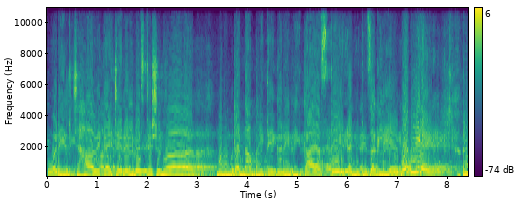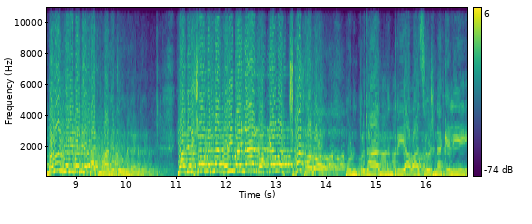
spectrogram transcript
वडील चहा विकायचे रेल्वे स्टेशनवर. म्हणून त्यांना माहितीये गरिबी काय असते. त्यांनी ती जगली आहे भोगली आहे आणि म्हणून गरिबाच्या पाठीमागे ते उभे राहिले. या देशामधल्या गरिबांना डोक्यावर छत हवं. म्हणून प्रधानमंत्री आवास योजना केली.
